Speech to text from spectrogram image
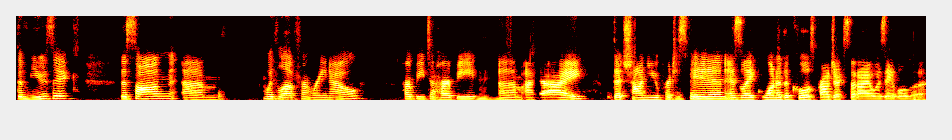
the music the song um, with love from reno heartbeat to heartbeat Mhm. um, eye to eye that sean you participated in is like one of the coolest projects that i was able to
